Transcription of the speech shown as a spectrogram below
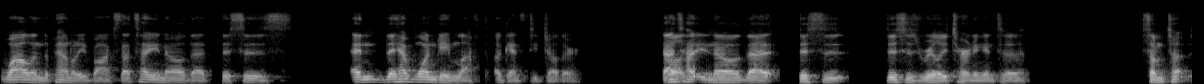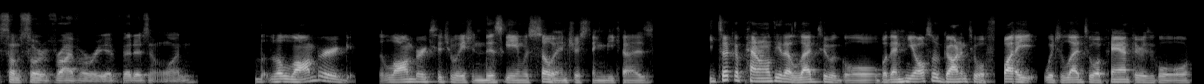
while in the penalty box. That's how you know that this is, and they have one game left against each other. That's Well, how you know that this is this is really turning into some t- some sort of rivalry if it isn't one. the Lomberg Lomberg situation this game was so interesting because he took a penalty that led to a goal, but then he also got into a fight which led to a Panthers goal.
